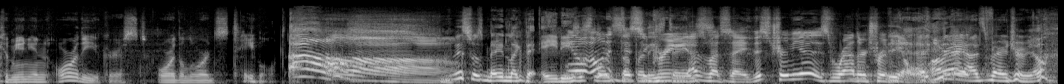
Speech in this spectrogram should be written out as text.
Communion or the Eucharist or the Lord's table? Oh, This was made in like the 80s. You know, This I want Lord's to disagree. I was about to say this trivia is rather trivial. yeah. All right. yeah, it's very trivial.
